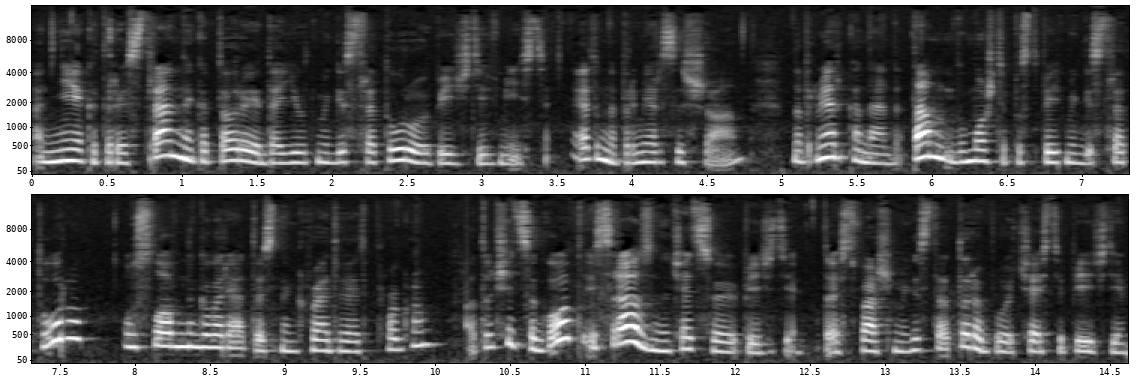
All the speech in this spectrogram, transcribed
некоторые страны, которые дают магистратуру и PhD вместе. Это, например, США, например, Канада. Там вы можете поступить в магистратуру, условно говоря, то есть на graduate program, отучиться год и сразу начать свою PhD. То есть ваша магистратура будет частью PhD.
